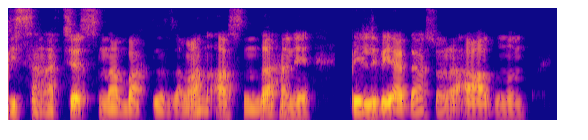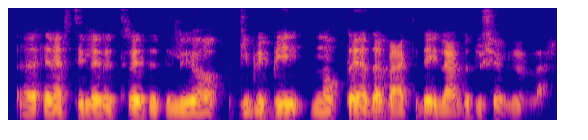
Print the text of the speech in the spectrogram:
bir sanatçı açısından baktığın zaman aslında hani belli bir yerden sonra aa bunun e, NFT'leri trade ediliyor gibi bir noktaya da belki de ileride düşebilirler.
